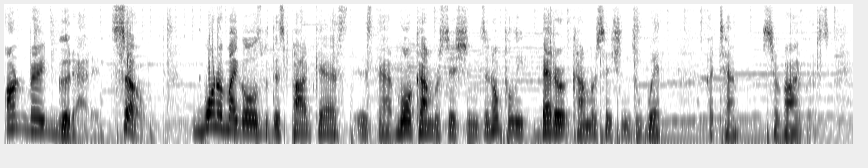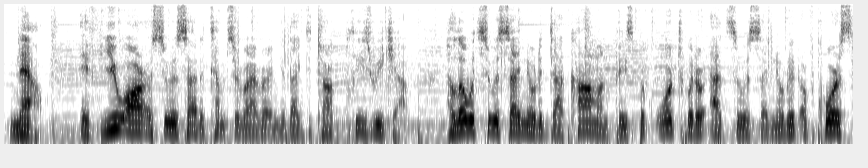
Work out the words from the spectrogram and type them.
aren't very good at it. So, one of my goals with this podcast is to have more conversations and hopefully better conversations with attempt survivors. Now, if you are a suicide attempt survivor and you'd like to talk, please reach out. Hello at suicidenoted.com on Facebook or Twitter at Suicide Noted. Of course,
